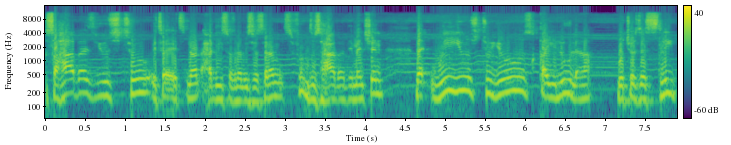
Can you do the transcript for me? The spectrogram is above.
Sahabas used to, it's, a, it's not hadith of Nabi Sallallahu it's from the Sahaba, they mention that we used to use qaylula, which was a sleep,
